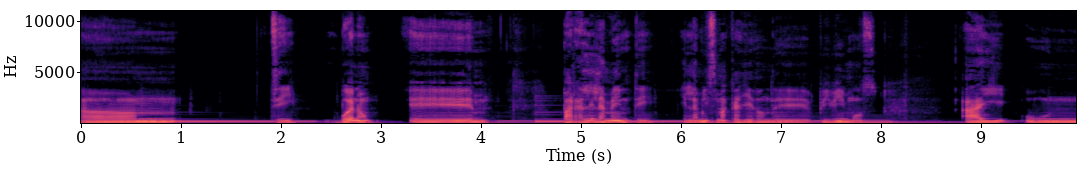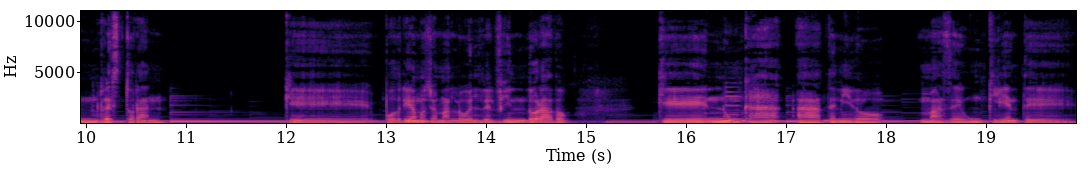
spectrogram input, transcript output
Um, sí, bueno, eh, paralelamente, en la misma calle donde vivimos, hay un restaurante podríamos llamarlo el Delfín Dorado, que nunca ha tenido más de un cliente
